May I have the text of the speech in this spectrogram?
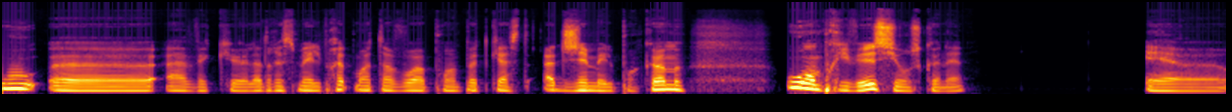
ou euh, avec euh, l'adresse mail prête-moi ta voix.podcast@gmail.com ou en privé si on se connaît. Et euh,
